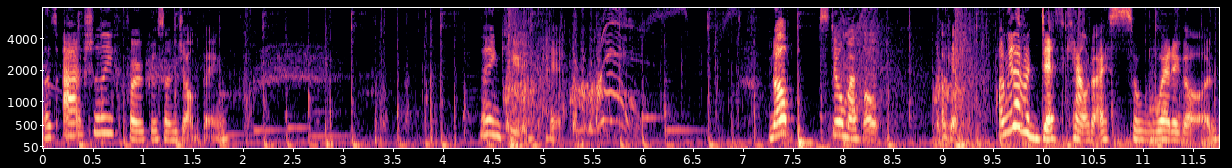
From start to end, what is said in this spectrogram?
Let's actually focus on jumping. Thank you. Hit. Nope. Still my fault. Okay. I'm gonna have a death counter, I swear to god.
